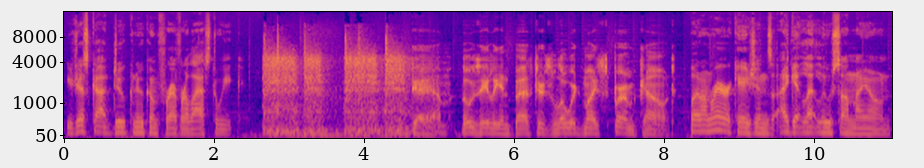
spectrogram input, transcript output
you just got Duke Nukem Forever last week. Damn, those alien bastards lowered my sperm count. But on rare occasions, I get let loose on my own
